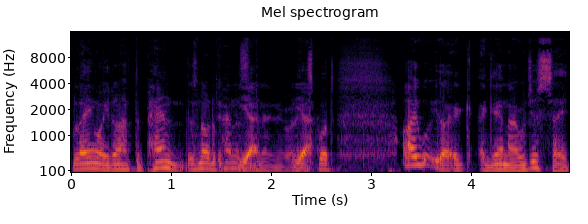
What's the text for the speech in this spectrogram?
blame or you don't have to depend. There's no dependency yeah, on anyone yeah. else. But I would- like again, I would just say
